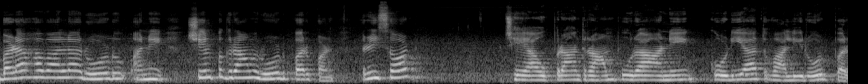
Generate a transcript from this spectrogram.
બડા હવાલા રોડ અને શિલ્પગ્રામ રોડ પર પણ રિસોર્ટ છે. આ ઉપરાંત રામપુરા અને કોડિયાત વાલી રોડ પર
